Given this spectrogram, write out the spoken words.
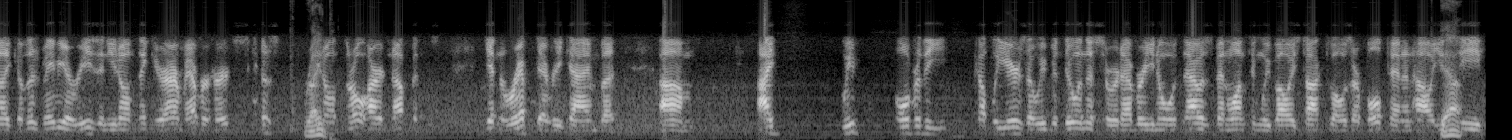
like there's maybe a reason you don't think your arm ever hurts because Right. you don't throw hard enough. And it's getting ripped every time. But um, I, we've over the couple of years that we've been doing this or whatever, you know, that has been one thing we've always talked about was our bullpen and how you Yeah. see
